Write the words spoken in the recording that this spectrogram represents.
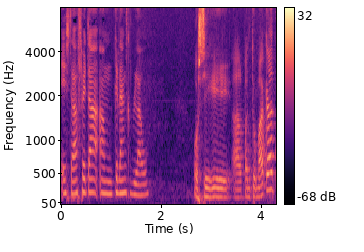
estava feta amb cranc blau. O sigui, el pa amb tomàquet,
